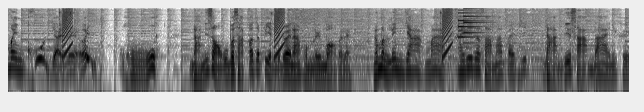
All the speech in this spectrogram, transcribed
แม่งโคตรใหญ่เลยเอ้ยโอ้โหด่านที่ 2 อุปสรรคก็จะเปลี่ยนไปด้วยนะ ผมลืมบอกไปเลย แล้วมันเล่นยากมาก ใครที่จะสามารถไปที่ด่านที่ 3 ได้นี่คือ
